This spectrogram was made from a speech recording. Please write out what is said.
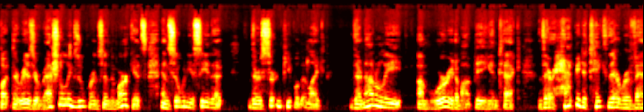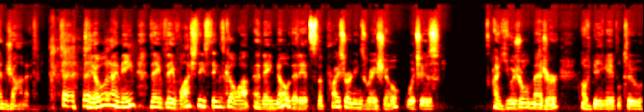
but there is irrational exuberance in the markets. And so when you see that there's certain people that like, they're not only um, worried about being in tech, they're happy to take their revenge on it. you know what I mean? They've, they've watched these things go up and they know that it's the price earnings ratio, which is a usual measure of being able to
